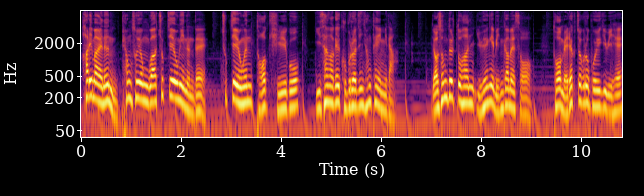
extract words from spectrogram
하리마에는 평소용과 축제용이 있는데 축제용은 더 길고 이상하게 구부러진 형태입니다. 여성들 또한 유행에 민감해서 더 매력적으로 보이기 위해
